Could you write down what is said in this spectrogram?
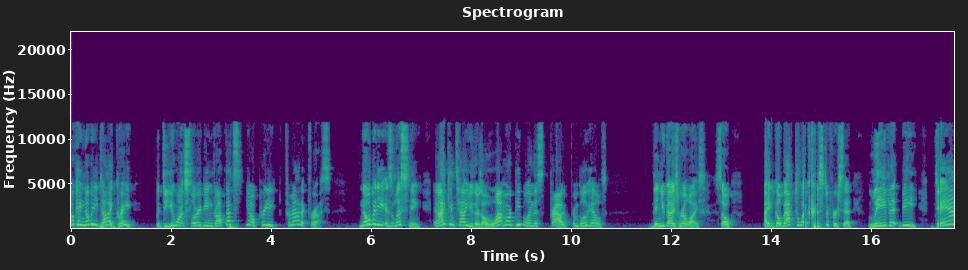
Okay, nobody died. Great. But do you want slurry being dropped? That's, you know, pretty traumatic for us. Nobody is listening. And I can tell you there's a lot more people in this crowd from Blue Hills than you guys realize. So I go back to what Christopher said leave it be. Dan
